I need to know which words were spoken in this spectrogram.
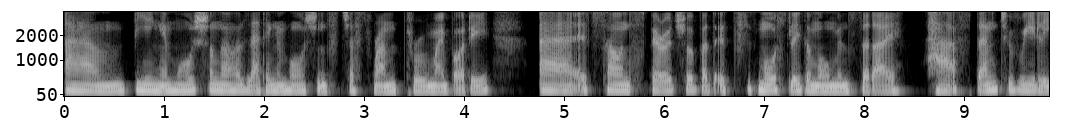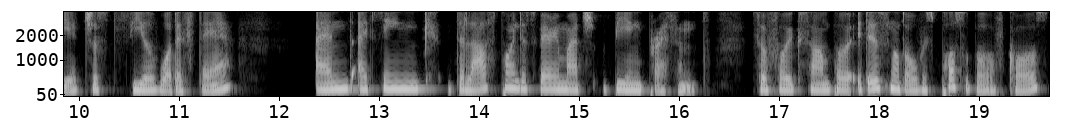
um, being emotional, letting emotions just run through my body. Uh, it sounds spiritual, but it's mostly the moments that I have then to really just feel what is there and I think the last point is very much being present. So, for example, it is not always possible, of course,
